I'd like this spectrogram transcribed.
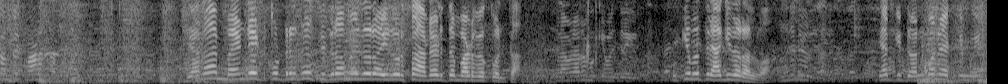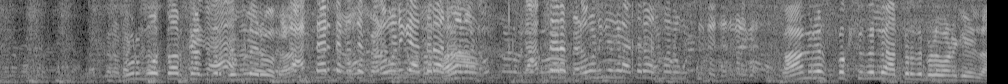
ಕಂಪ್ಲೀಟ್ ಮಾಡುತ್ತೆ ಜನ ಮ್ಯಾಂಡೇಟ್ ಕೊಟ್ಟಿರೋದು ಸಿದ್ದರಾಮಯ್ಯವರು ಐದು ವರ್ಷ ಆಡಳಿತ ಮಾಡಬೇಕು ಅಂತ. ಮುಖ್ಯಮಂತ್ರಿ ಆಗಿರ್ತಾರೆ. ಮುಖ್ಯಮಂತ್ರಿ ಆಗಿದಾರಲ್ವಾ? ಯಾಕಿದ್ದು ಅನುಮಾನ ಯಾಕೆ ನಿಮಗೆ? ನೂರ ಮೂವತ್ತಾರು ಶಾಸಕರು ಬೆಂಬಲ ಇರುವಾಗ? ಆಗ್ತಾ ಇರ್ತಕ್ಕಂಥ ಬೆಳವಣಿಗೆ ಆ ಥರ ಅನುಮಾನ ಈಗ ಆಗ್ತಾ ಇರೋ ಬೆಳವಣಿಗೆಗಳು ಆ ಥರ ಅನುಮಾನ ಹುಟ್ಟಿಸಿದೆ ಜನಗಳಿಗೆ. ಕಾಂಗ್ರೆಸ್ ಪಕ್ಷದಲ್ಲಿ ಆ ಥರದ ಬೆಳವಣಿಗೆ ಇಲ್ಲ.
